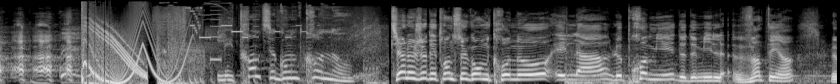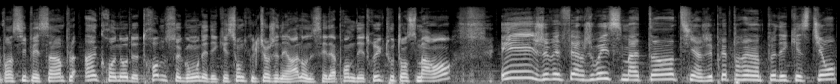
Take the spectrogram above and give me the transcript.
Les 30 secondes chrono. Tiens, le jeu des 30 secondes chrono est là, le premier de 2021. Le principe est simple, un chrono de 30 secondes et des questions de culture générale. On essaie d'apprendre des trucs tout en se marrant. Et je vais faire jouer ce matin, tiens, j'ai préparé un peu des questions.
